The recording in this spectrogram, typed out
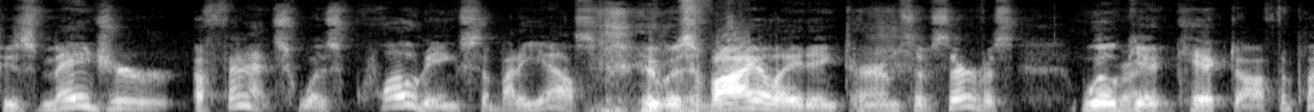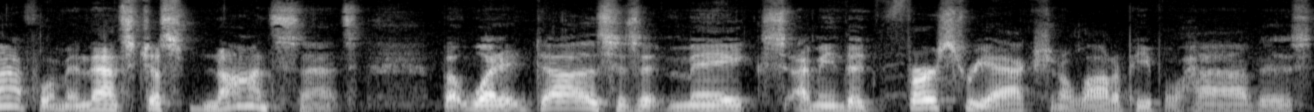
whose major offense was quoting somebody else who was violating terms of service will right. get kicked off the platform, and that's just nonsense. But what it does is it makes. I mean, the first reaction a lot of people have is,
